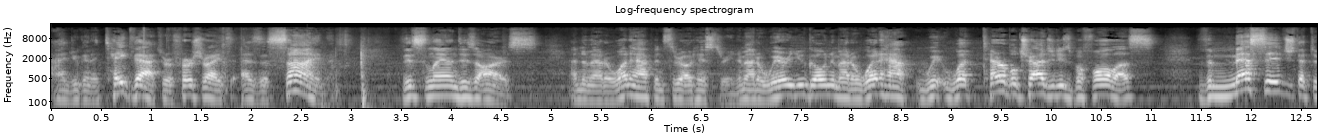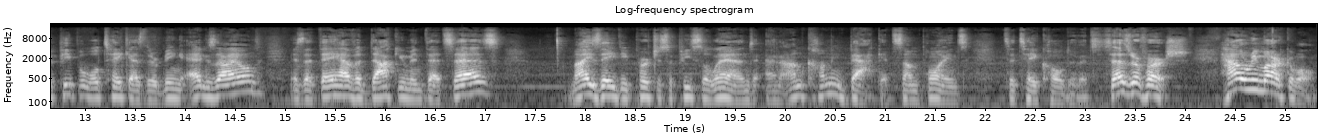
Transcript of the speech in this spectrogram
And you're going to take that to first rights as a sign. This land is ours. And no matter what happens throughout history, no matter where you go, no matter what hap- what terrible tragedies befall us, the message that the people will take as they're being exiled is that they have a document that says, my Zaidi purchased a piece of land and I'm coming back at some point to take hold of it. Says Rav Hirsch, how remarkable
